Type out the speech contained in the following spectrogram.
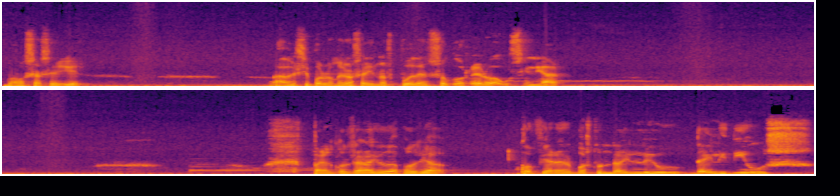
Vamos a seguir. A ver si por lo menos ahí nos pueden socorrer o auxiliar. Para encontrar ayuda podría confiar en el Boston Daily, News,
